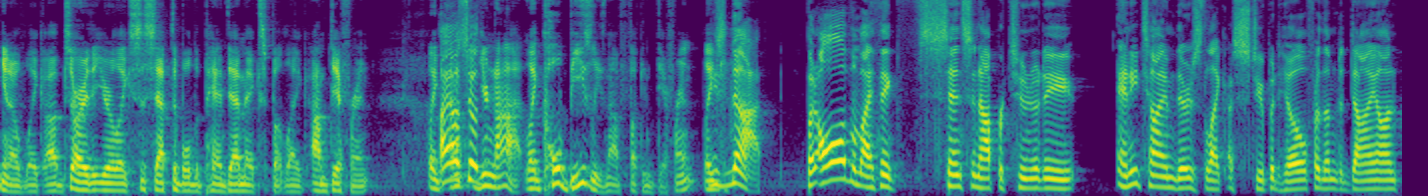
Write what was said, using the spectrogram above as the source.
you know, like I'm sorry that you're like susceptible to pandemics, but like I'm different. Like I also, you're not. Like Cole Beasley's not fucking different. Like he's not. But all of them, I think, sense an opportunity. Anytime there's like a stupid hill for them to die on,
